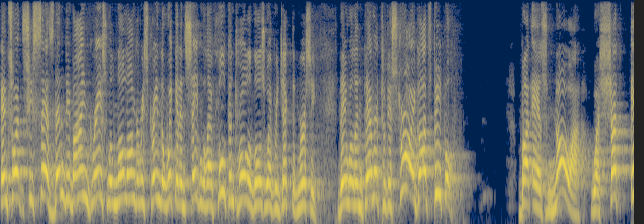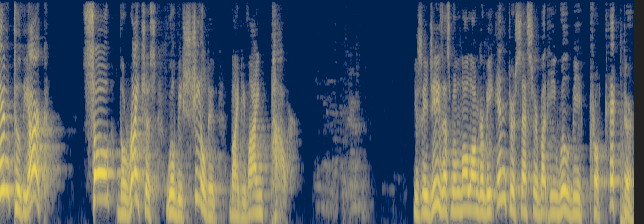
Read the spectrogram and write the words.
And so she says, then divine grace will no longer restrain the wicked, and Satan will have full control of those who have rejected mercy. They will endeavor to destroy God's people. But as Noah was shut into the ark, so the righteous will be shielded by divine power. You see, Jesus will no longer be intercessor, but he will be protector.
